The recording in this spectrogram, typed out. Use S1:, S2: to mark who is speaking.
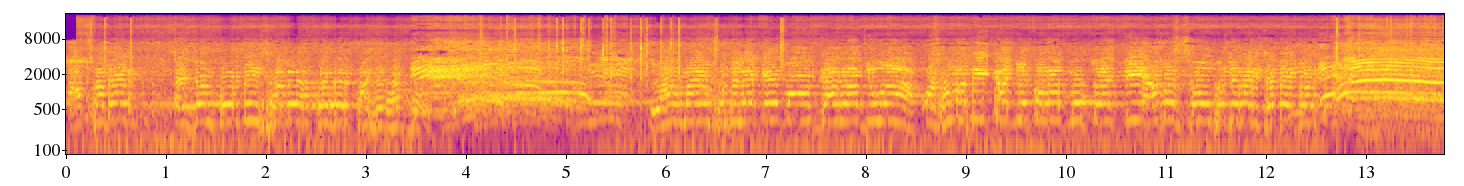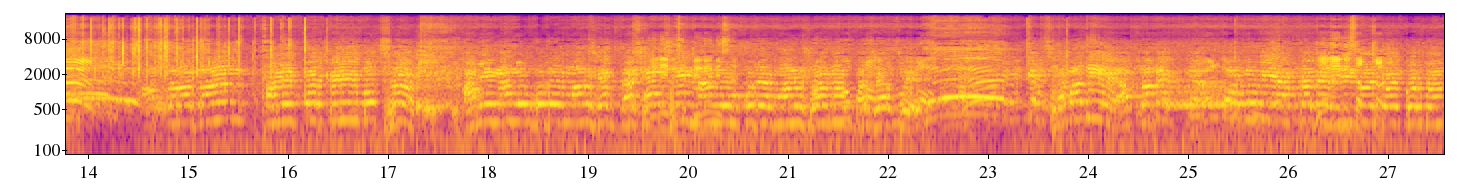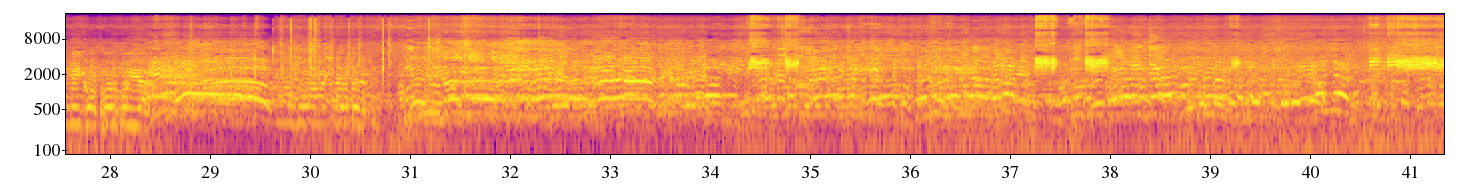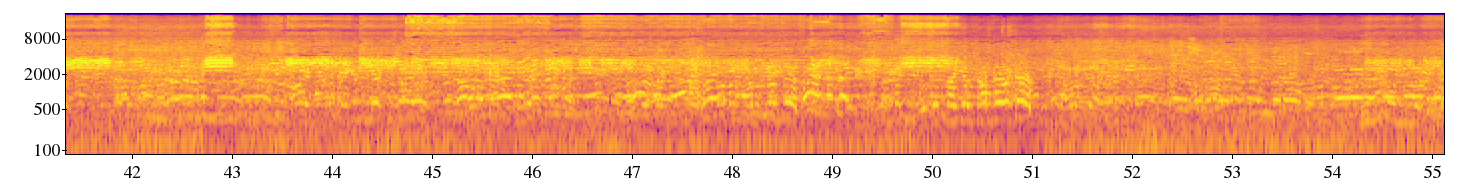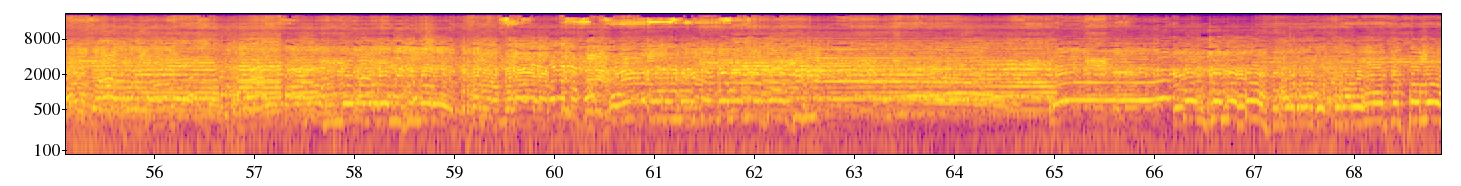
S1: আপনাদের একজন কর্মী হিসাবে আপনাদের পাশে থাকবে। লালমাই উপজেলাকে মদ গাঁজা জুয়া অসামাজিক কার্যকলাপ মুক্ত একটি আদর্শ উপজেলা হিসেবে আপনারা জানেন আমি পঁয়ত্রিশ বছর আমি নাঙ্গলকোটের মানুষের কাছে আছি নাঙ্গলকোটের মানুষ আমার পাশে আছে। সেবা দিয়ে আপনাদের কর্ম দিয়ে আপনাদের হৃদয় জয় করব আমি গফুর বইয়া দোয়া করবেন que pelea.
